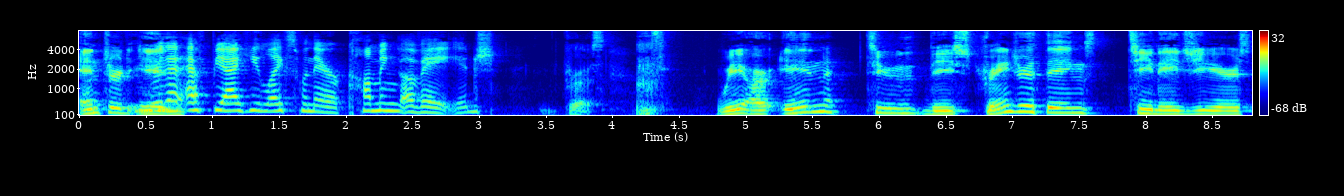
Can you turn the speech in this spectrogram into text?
entered You hear in that, FBI? He likes when they're coming of age. gross. We are into the Stranger Things teenage years,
